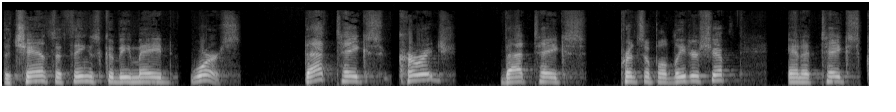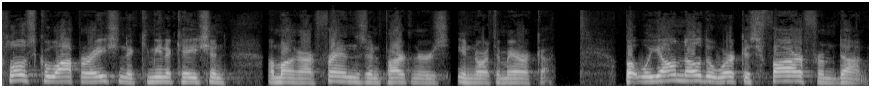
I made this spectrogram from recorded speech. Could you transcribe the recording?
the chance that things could be made worse. That takes courage that takes principled leadership and it takes close cooperation and communication among our friends and partners in North America. But we all know the work is far from done.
